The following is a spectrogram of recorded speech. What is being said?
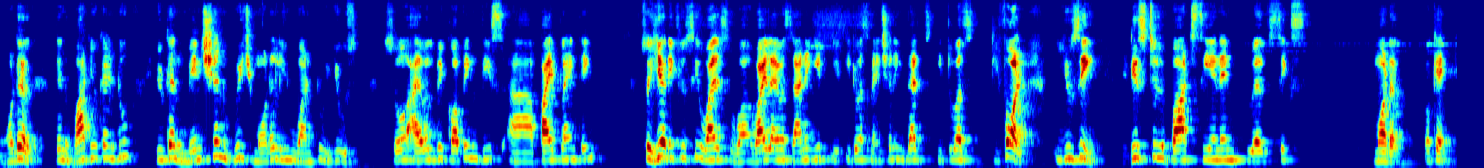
model, then what you can do, you can mention which model you want to use. So I will be copying this uh, pipeline thing. So here, if you see, while, while I was running it, it, it was mentioning that it was default using DistilBART CNN 12.6 model. Okay.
